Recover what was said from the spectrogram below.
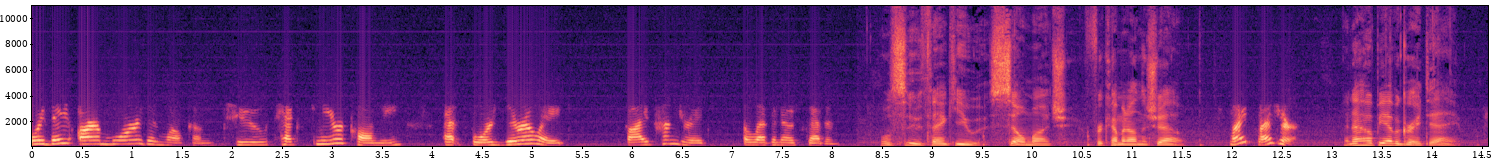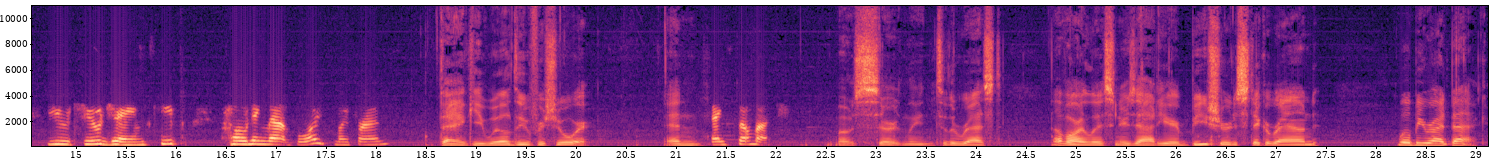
or they are more than welcome to text me or call me at 408 500 1107. Well, Sue, thank you so much for coming on the show. My pleasure. And I hope you have a great day. You too, James. Keep honing that voice, my friend. Thank you, will do for sure. And thanks so much. Most certainly. And To the rest of our listeners out here, be sure to stick around. We'll be right back.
